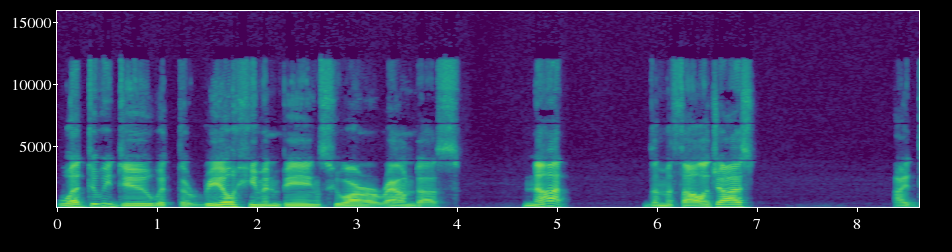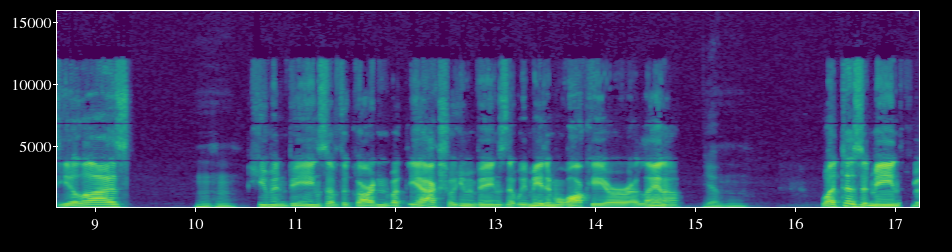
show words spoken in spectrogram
what do we do with the real human beings who are around us, not the mythologized, idealized Mhm. human beings of the garden, but the actual human beings that we meet in Milwaukee or Atlanta? Yep. Mhm. What does it mean for,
